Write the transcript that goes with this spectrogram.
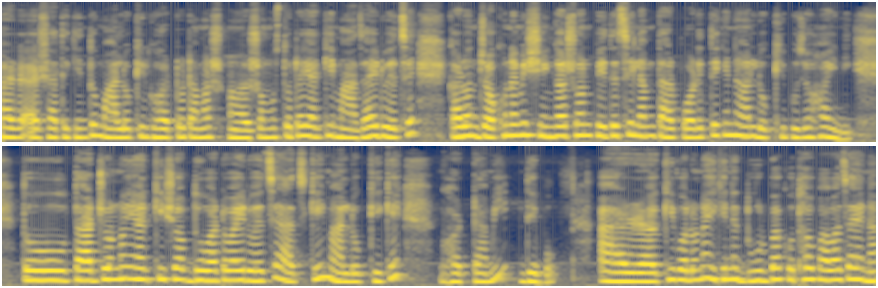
আর সাথে কিন্তু মা লক্ষ্মীর ঘরটোট আমার সমস্তটাই আর কি মাজাই রয়েছে। কারণ যখন আমি সিংহাসন পেতেছিলাম তারপরের থেকে না আর লক্ষ্মী পুজো হয়নি। তো তার জন্যই আর কি সব ধোয়া টোয়াই রয়েছে। আজকেই মা লক্ষ্মীকে ঘরটা আমি দেব। আর কি বলো না, এখানে দূর্বা কোথাও পাওয়া যায় না।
